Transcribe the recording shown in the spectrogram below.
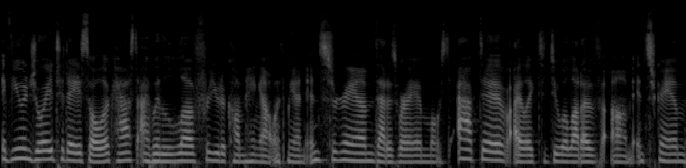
If you enjoyed today's solo cast, I would love for you to come hang out with me on Instagram. That is where I am most active. I like to do a lot of um, Instagram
